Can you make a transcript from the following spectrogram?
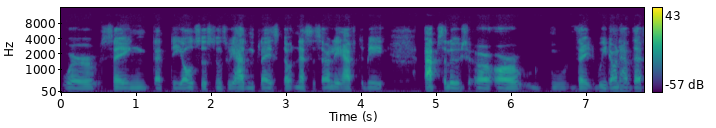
we're saying that the old systems we had in place don't necessarily have to be absolute, or or they we don't have to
